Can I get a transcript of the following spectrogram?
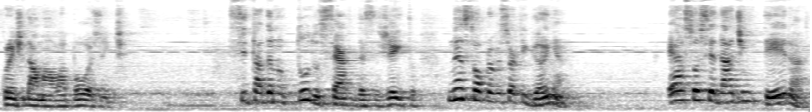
quando a gente dá uma aula boa, gente. Se tá dando tudo certo desse jeito, não é só o professor que ganha, é a sociedade inteira.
